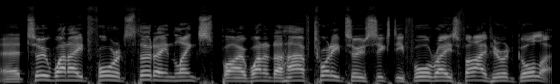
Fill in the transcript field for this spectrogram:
Uh, 2 1 8 4, it's 13 lengths by one and a half, 22 64, race five here at Gawler.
